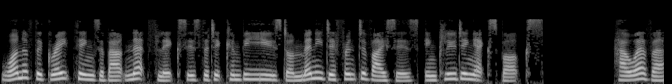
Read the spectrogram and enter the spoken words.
One of the great things about Netflix is that it can be used on many different devices, including Xbox. However,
